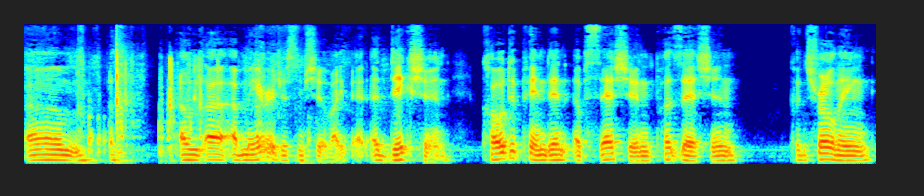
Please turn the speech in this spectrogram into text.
um, a, a, a marriage or some shit like that. Addiction, codependent, obsession, possession, controlling,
